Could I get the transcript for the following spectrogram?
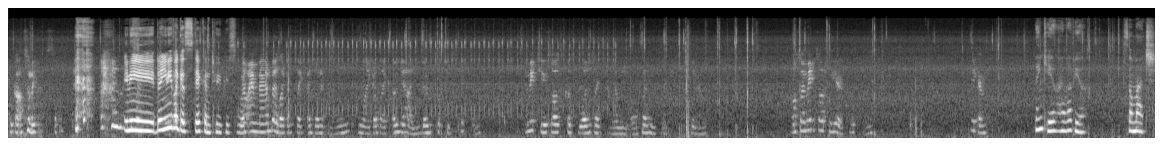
Forgot to make a sword. You need. Don't you need like a stick and two pieces of wood? No, wood? I remember, like, it's like, I done it wrong. And, like, I was like, oh yeah, you don't put two sticks in. I make two swords because wood is like really awkward and like, you know. Also, I made a sword for you. That's fun. There you go. Thank you. I love you so much.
